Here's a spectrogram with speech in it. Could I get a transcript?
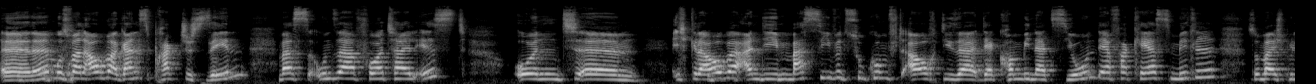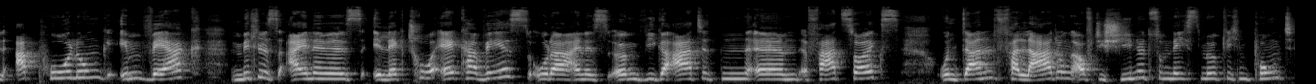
Äh, ne? Muss man auch mal ganz praktisch sehen, was unser Vorteil ist. Und ähm, ich glaube an die massive Zukunft auch dieser der Kombination der Verkehrsmittel, zum Beispiel Abholung im Werk mittels eines Elektro-LKWs oder eines irgendwie gearteten ähm, Fahrzeugs und dann Verladung auf die Schiene zum nächstmöglichen Punkt,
